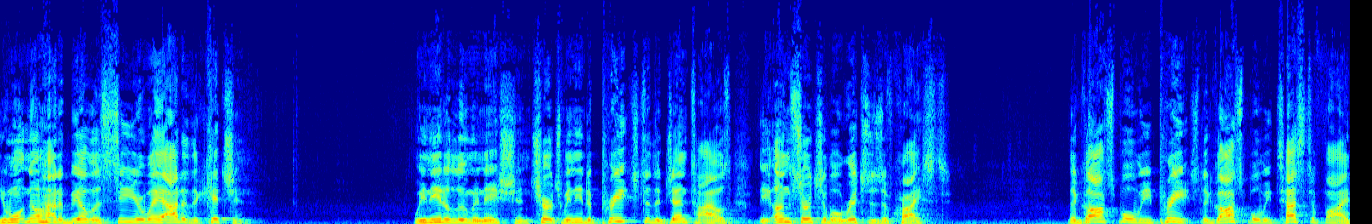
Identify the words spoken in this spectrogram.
You won't know how to be able to see your way out of the kitchen. We need illumination. Church, we need to preach to the Gentiles the unsearchable riches of Christ. The gospel we preach, the gospel we testify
